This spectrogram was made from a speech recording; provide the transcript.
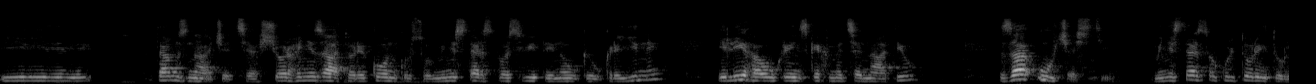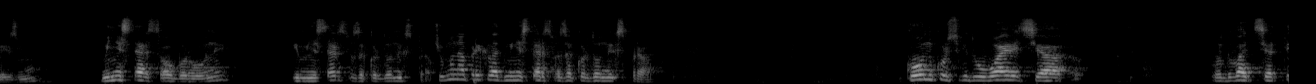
І там значиться, що організатори конкурсу Міністерство освіти і науки України і Ліга українських меценатів за участі Міністерства культури і туризму, Міністерства оборони і Міністерства закордонних справ. Чому, наприклад, Міністерство закордонних справ? Конкурс відбувається у 20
